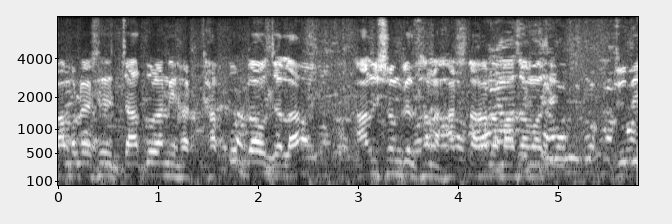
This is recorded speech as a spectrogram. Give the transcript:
বাংলাদেশের চাঁদরানি হাট, ঠাকুরগাঁও জেলা আলিশঙ্গেল থানা হাটটা হলো মাঝামাঝি। যদি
